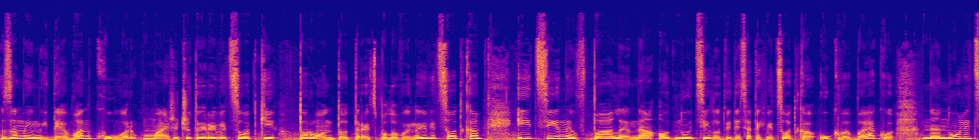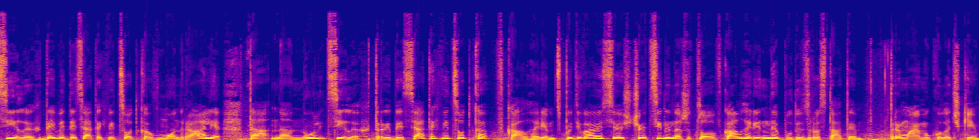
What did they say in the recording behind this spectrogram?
За ним йде Ванкувер майже 4%, Торонто 3,5%. І ціни впали на 1,2% у Квебеку, на 0,9% в Монреалі та на 0,3% в Калгарі. Сподіваюся, що ціни на житло в Калгарі не будуть зростати. Тримаємо кулачки.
